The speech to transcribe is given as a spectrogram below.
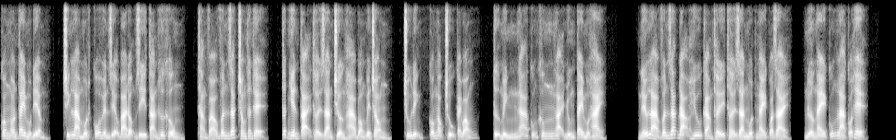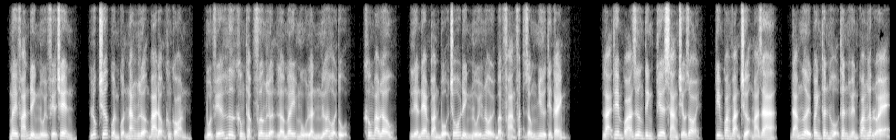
con ngón tay một điểm, chính là một cỗ huyền diệu ba động di tán hư không, thẳng vào vân giác trong thân thể tất nhiên tại thời gian trường hà bóng bên trong, chú định có ngọc trụ cái bóng, tự mình ngã cũng không ngại nhúng tay một hai. Nếu là vân giác đạo hữu cảm thấy thời gian một ngày quá dài, nửa ngày cũng là có thể. Mây phán đỉnh núi phía trên, lúc trước quần quận năng lượng ba động không còn, bốn phía hư không thập phương lượn lờ mây mù lần nữa hội tụ, không bao lâu, liền đem toàn bộ chỗ đỉnh núi nổi bật phảng phất giống như tiên cảnh. Lại thêm quá dương tinh tia sáng chiếu rọi, kim quang vạn trượng mà ra, đám người quanh thân hộ thân huyền quang lấp lóe,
